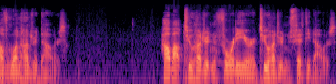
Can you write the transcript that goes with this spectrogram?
of $100? How about $240 or $250?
